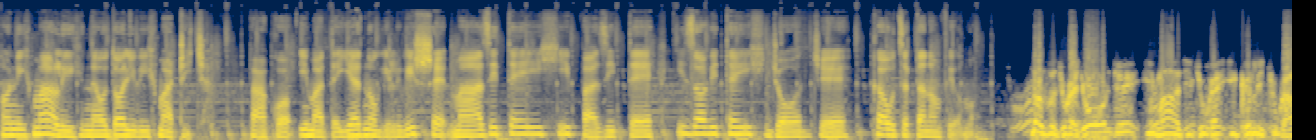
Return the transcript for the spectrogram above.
Onih malih neodoljivih mačića. Pa ako imate jednog ili više, mazite ih i pazite i zovite ih Đorđe, kao u crtanom filmu. Nazvaću ga Đorđe i maziću ga i grliću ga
